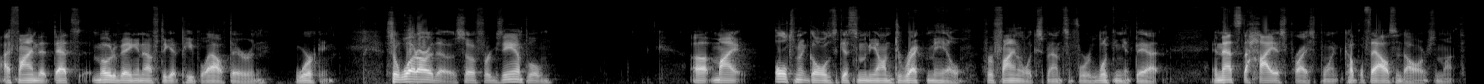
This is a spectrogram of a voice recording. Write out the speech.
I find that that's motivating enough to get people out there and working. So, what are those? So, for example, uh, my ultimate goal is to get somebody on direct mail for final expense if we're looking at that. And that's the highest price point, a couple thousand dollars a month.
